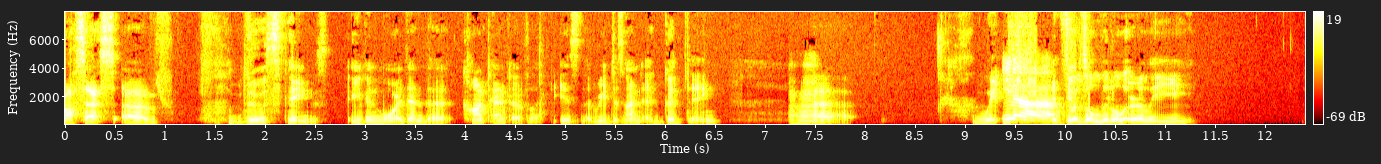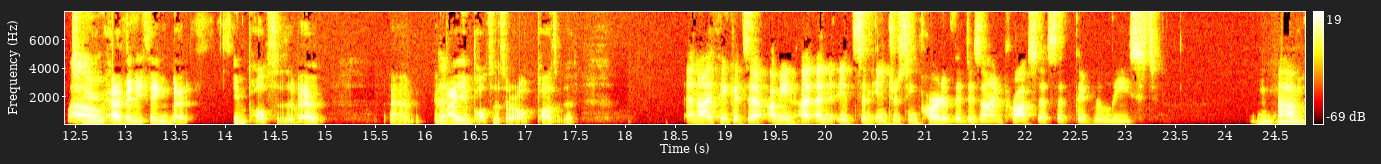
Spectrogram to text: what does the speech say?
process of those things even more than the content of like is the redesign a good thing uh, which Yeah. it feels a little early Well, to have anything but impulses about um, and That- my impulses are all positive. and I think it's a. I mean, I- and it's an interesting part of the design process that they've released um,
